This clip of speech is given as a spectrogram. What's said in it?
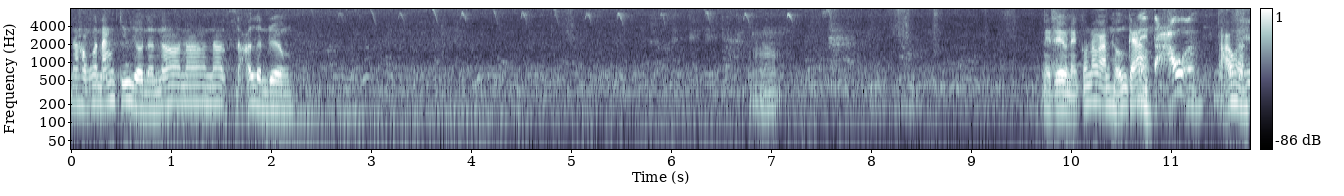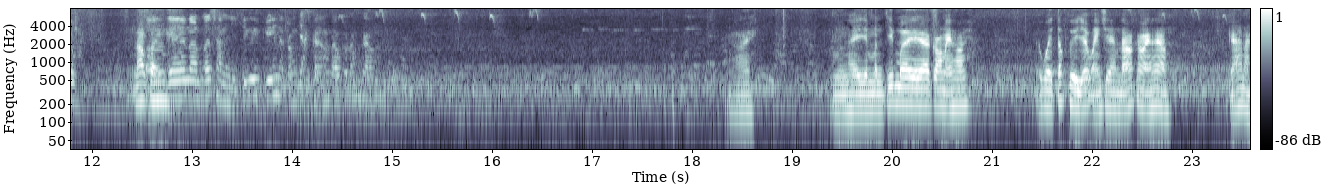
Nó không có nắng chiếu vô nên nó nó nó đỡ lên rêu. Này rêu này có nó ảnh hưởng cả không? tảo à. Tảo hả? Nó Rồi cái nó nó xanh gì chứ cái kiến nó trong chắc nó đâu có đóng đâu. Rồi. Thì mình chỉ mê con này thôi. Để quay tóc video cho các bạn xem đó các bạn thấy không? Cá nè.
